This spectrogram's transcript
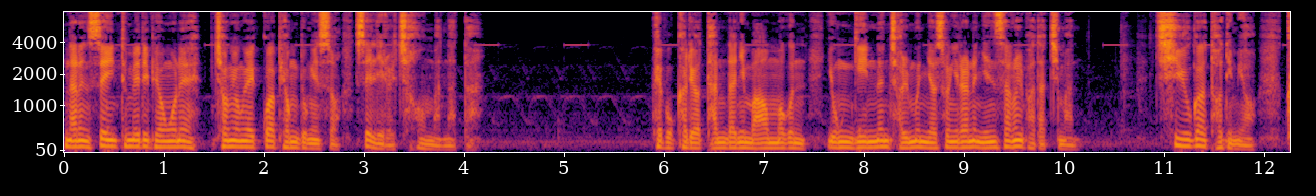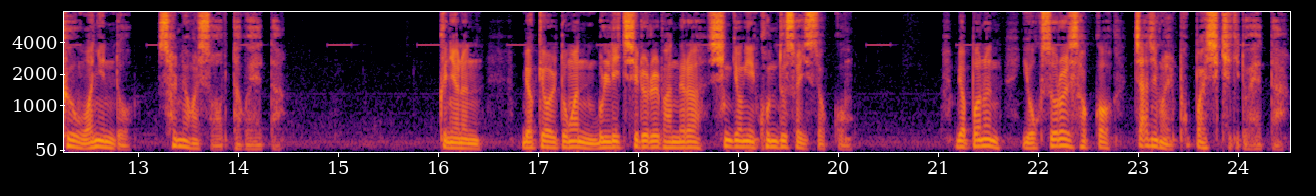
나는 세인트 메리 병원의 정형외과 병동에서 셀리를 처음 만났다. 회복하려 단단히 마음먹은 용기 있는 젊은 여성이라는 인상을 받았지만 치유가 더디며 그 원인도 설명할 수 없다고 했다. 그녀는 몇 개월 동안 물리치료를 받느라 신경이 곤두서 있었고 몇 번은 욕설을 섞어 짜증을 폭발시키기도 했다.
